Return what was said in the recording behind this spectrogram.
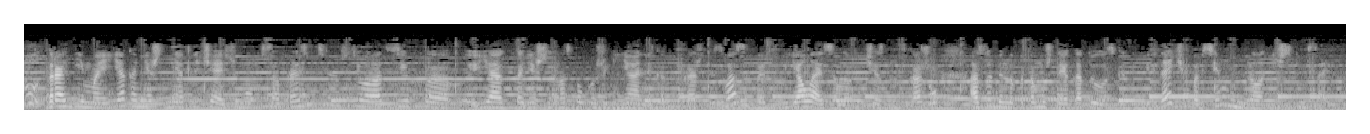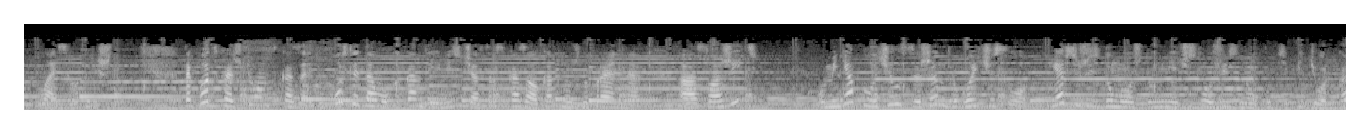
Ну, дорогие мои, я, конечно, не отличаюсь умом и сообразительностью от всех. Э, я, конечно, настолько же гениальный, как и каждый из вас, и поэтому я лазила, честно скажу. Особенно потому, что я готовилась к этой передаче по всем нумерологическим сайтам. Лазила грешно. Так вот, хочу вам сказать. После того, как Андрей мне сейчас рассказал, как нужно правильно а, сложить у меня получилось совершенно другое число. Я всю жизнь думала, что у меня число жизненного пути пятерка.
